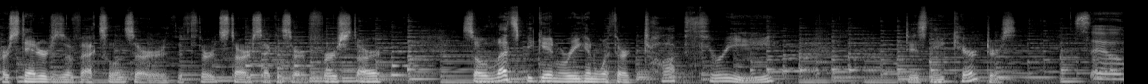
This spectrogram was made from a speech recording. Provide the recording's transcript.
our standards of excellence are the third star, second star, first star. So let's begin, Regan, with our top three Disney characters. So,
